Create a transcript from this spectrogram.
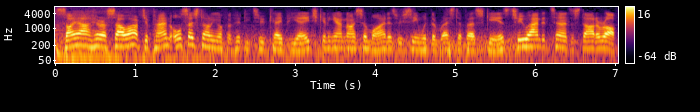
Saya Hirasawa of Japan also starting off at 52 kph, getting out nice and wide as we've seen with the rest of her skiers. Two-handed turn to start her off.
